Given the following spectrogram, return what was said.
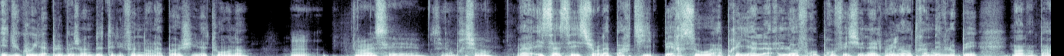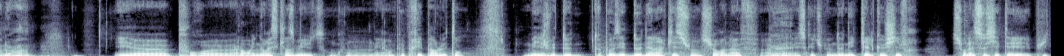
Et du coup, il a plus besoin de deux téléphones dans la poche, il a tout en un. Mm. Ouais, c'est impressionnant. Voilà. Et ça, c'est sur la partie perso. Après, il y a l'offre professionnelle qu'on Oui. est en train de développer, mais on en parlera. Et euh, pour. euh, alors, il nous reste 15 minutes, donc on est un peu pris par le temps. Mais je vais te, te poser deux dernières questions sur Onoff. Euh, Ouais. Est-ce que tu peux me donner quelques chiffres sur la société? Et puis,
